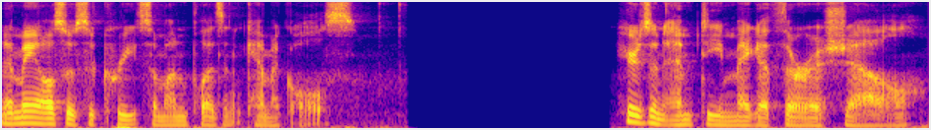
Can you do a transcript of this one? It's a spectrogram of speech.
and it may also secrete some unpleasant chemicals. Here's an empty Megathura shell.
